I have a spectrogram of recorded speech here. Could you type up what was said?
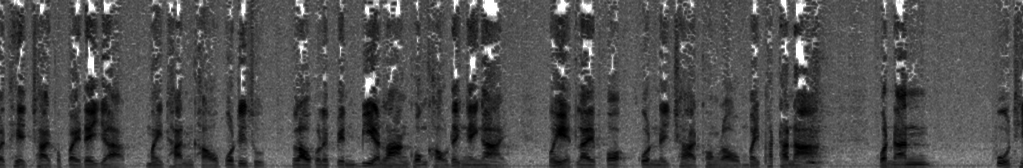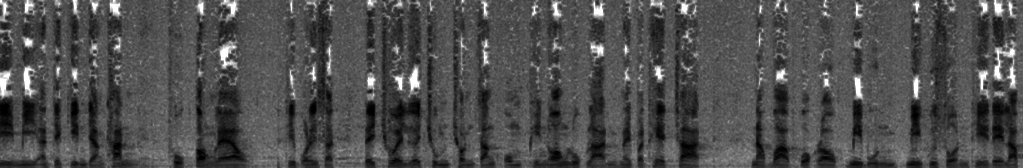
ประเทศชาติก็ไปได้ยาก ไม่ทันเขาผลที่สุด เราก็เลยเป็นเบี้ยล่างของเขาได้ง่ายๆเพราะเหตุไรเพราะคนในชาติของเราไม่พัฒนาเพราะนั้นผู้ที่มีอันจะกินอย่างท่านถูกต้องแล้วที่บริษัทได้ช่วยเหลือชุมชนสังคมพี่น้องลูกหลานในประเทศชาติ นับว่าพวกเรามีบุญมีกุศลที่ได้รับ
